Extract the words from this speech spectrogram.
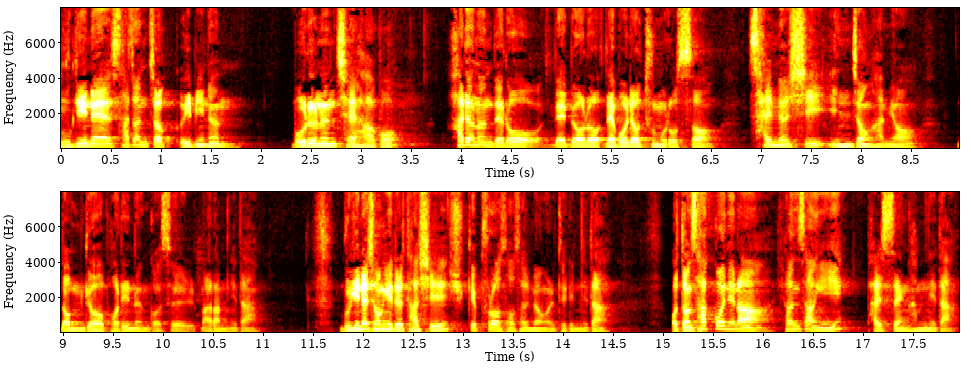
묵인의 사전적 의미는 모르는 채 하고 하려는 대로 내버려, 내버려 둠으로써 살며시 인정하며 넘겨버리는 것을 말합니다. 묵인의 정의를 다시 쉽게 풀어서 설명을 드립니다. 어떤 사건이나 현상이 발생합니다.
